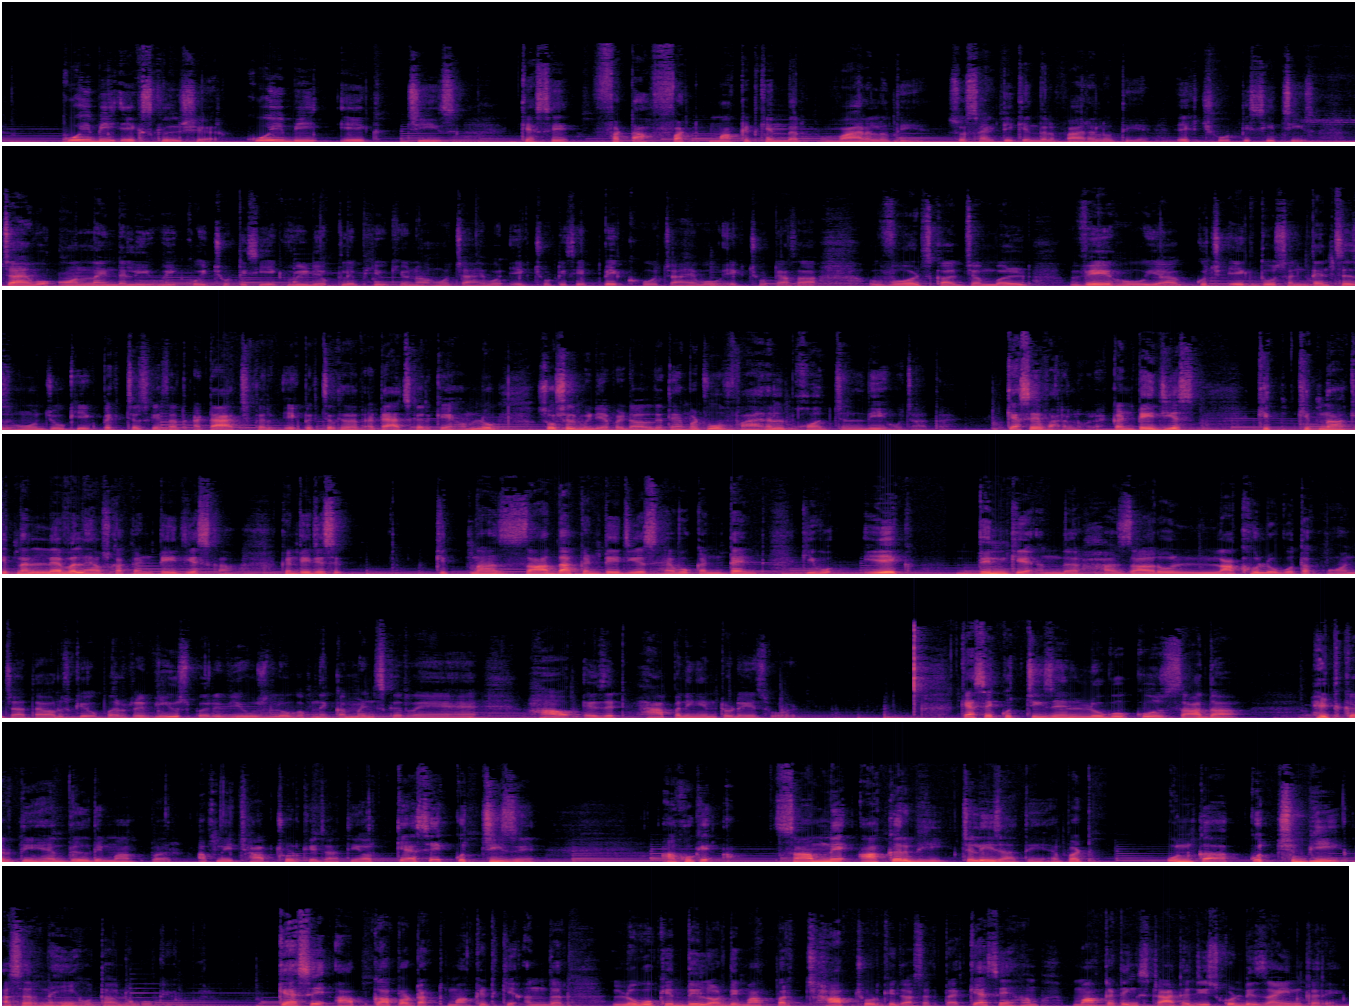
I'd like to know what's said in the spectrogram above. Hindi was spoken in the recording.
कोई भी एक स्किल शेयर कोई भी एक चीज़ कैसे फटाफट मार्केट के अंदर वायरल होती है सोसाइटी के अंदर वायरल होती है? एक छोटी सी चीज़। चाहे वो ऑनलाइन डली हुई कोई छोटी सी एक वीडियो क्लिप ही क्यों ना हो चाहे वो एक छोटी सी पिक हो चाहे वो एक छोटा सा वर्ड्स का जम्बल्ड वे हो या कुछ एक दो सेंटेंसेज हों जो कि एक पिक्चर्स के साथ अटैच कर एक पिक्चर के साथ अटैच करके हम लोग सोशल मीडिया पर डाल देते हैं बट वो वायरल बहुत जल्दी हो जाता है। कैसे वायरल हो रहा है? कंटेजियस कित, कितना कितना लेवल है उसका कंटेजियस का? कंटेजियस कितना ज़्यादा कंटेजियस है वो कंटेंट कि वो एक दिन के अंदर हज़ारों, लाखों लोगों तक पहुँच जाता है और उसके ऊपर रिव्यूज़ पर रिव्यूज़ लोग अपने कमेंट्स कर रहे हैं। How is it happening in today's world कैसे कुछ चीज़ें लोगों को ज़्यादा हिट करती हैं दिल दिमाग पर, अपनी छाप छोड़ के जाती हैं और कैसे कुछ चीज़ें आँखों के सामने आकर भी चली जाती हैं बट उनका कुछ भी असर नहीं होता लोगों के ऊपर। कैसे आपका प्रोडक्ट मार्केट के अंदर लोगों के दिल और दिमाग पर छाप छोड़ के जा सकता है? कैसे हम मार्केटिंग स्ट्रैटेजीज को डिज़ाइन करें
